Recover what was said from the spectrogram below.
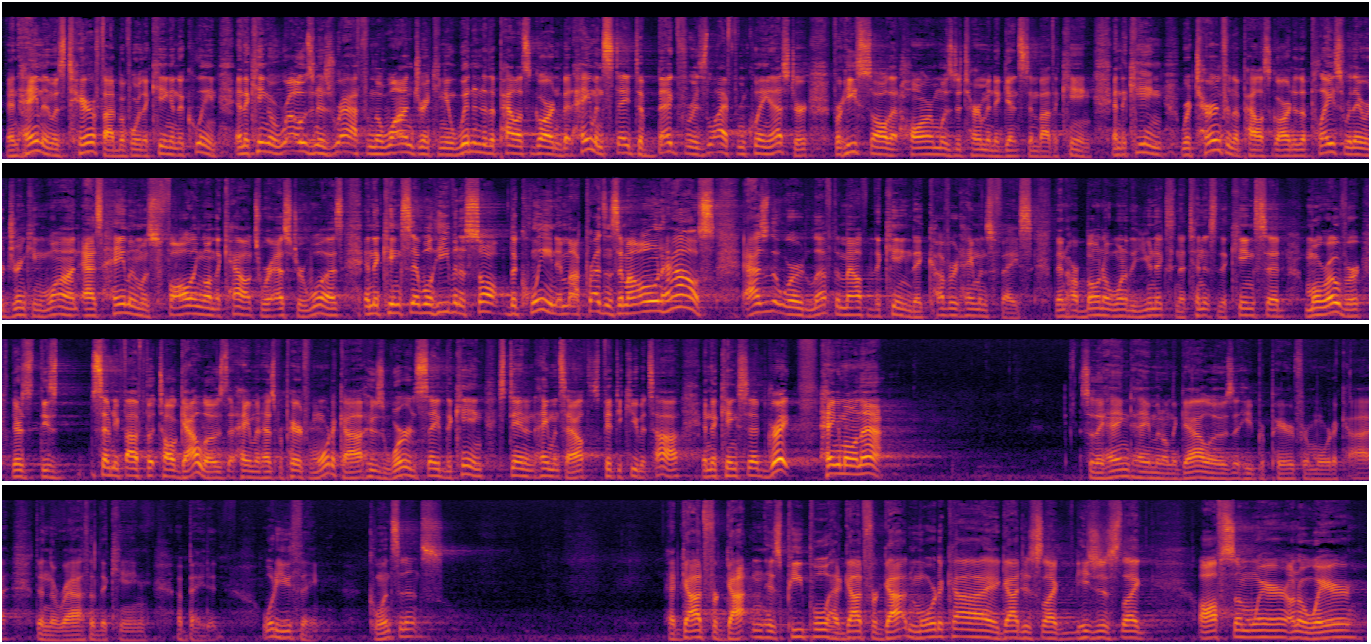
and Haman was terrified before the king and the queen. And the king arose in his wrath from the wine drinking and went into the palace garden. But Haman stayed to beg for his life from Queen Esther, for he saw that harm was determined against him by the king. And the king returned from the palace garden to the place where they were drinking wine as Haman was falling on the couch where Esther was. And the king said, Will he even assault the queen in my presence in my own house? As the word left the mouth of the king, they covered Haman's face. Then Harbona, one of the eunuchs and attendants of the king, said, Moreover, there's these 75 foot tall gallows that Haman has prepared for Mordecai, whose words saved the king, standing in Haman's house, 50 cubits high. And the king said, Great, hang him on that. So they hanged Haman on the gallows that he'd prepared for Mordecai. Then the wrath of the king abated. What do you think? Coincidence? Had God forgotten his people? Had God forgotten Mordecai? Had God just like, he's just like off somewhere, unaware?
